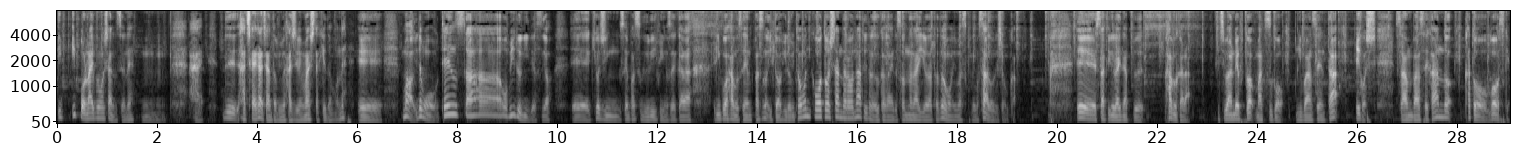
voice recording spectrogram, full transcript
一本ライブもしたんですよね。うん。はい。で、8回からちゃんと見始めましたけどもね。えー、まあ、でも、点差を見るにですよ。えー、巨人先発グリーフィン、それから日本ハム先発の伊藤博美ともに高騰したんだろうなというのが伺える、そんな内容だったと思いますけども、さあどうでしょうか。えー、スターティングラインナップ、ハムから、1番レフト、松郷、2番センター、江越、3番セカンド、加藤豪介、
